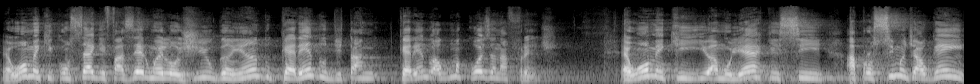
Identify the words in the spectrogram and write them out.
É o homem que consegue fazer um elogio ganhando, querendo, ditar, querendo alguma coisa na frente. É o homem que, e a mulher que se aproxima de alguém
